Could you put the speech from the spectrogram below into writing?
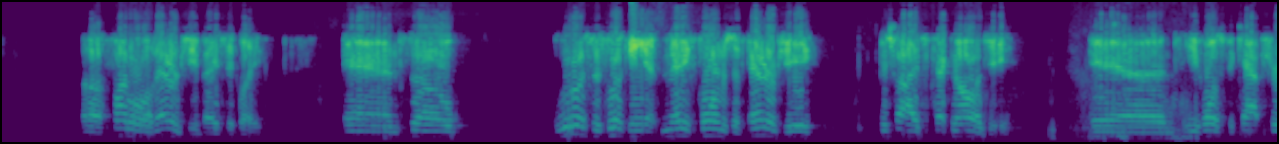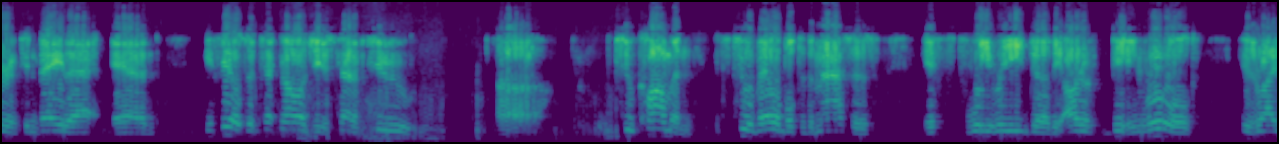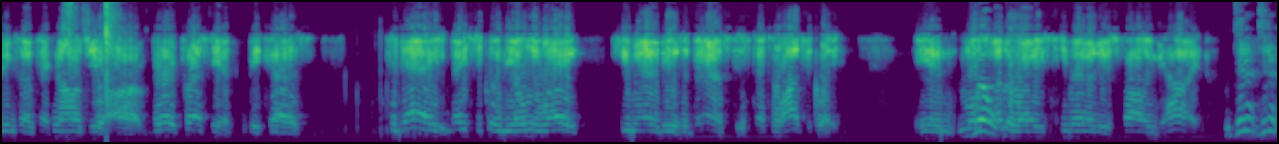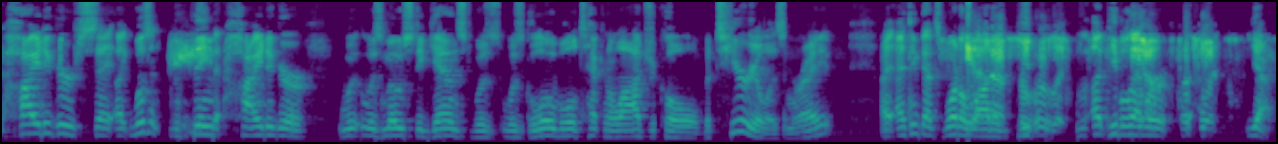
uh, funnel of energy, basically. And so Lewis is looking at many forms of energy besides technology. And he wants to capture and convey that. And he feels that technology is kind of too uh, too common. It's too available to the masses. If we read uh, The Art of Being Ruled, his writings on technology are very prescient because today, basically, the only way humanity is advanced is technologically. In most well, other ways, humanity is falling behind. Didn't didn't Heidegger say like wasn't the thing that Heidegger w- was most against was was global technological materialism, right? I, I think that's what a yeah, lot of people, uh, people that yeah, were that's what yeah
